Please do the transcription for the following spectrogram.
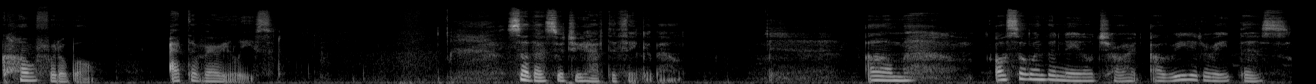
comfortable, at the very least. So that's what you have to think about. Um, also, in the natal chart, I'll reiterate this.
